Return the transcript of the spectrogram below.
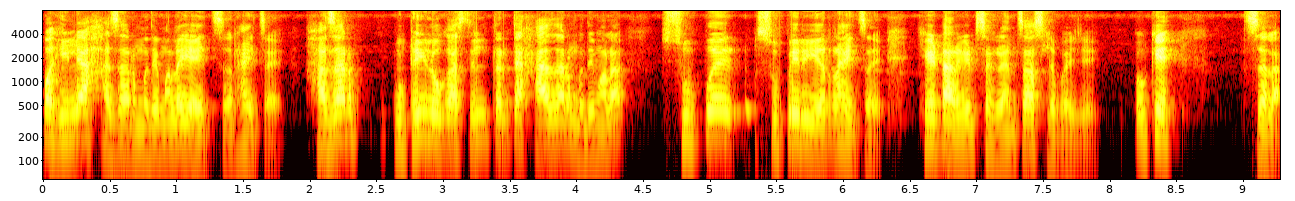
पहिल्या हजारमध्ये मला यायचं राहायचं आहे हजार कुठेही लोक असतील तर त्या हजारमध्ये मला सुपर सुपेरियर राहायचं आहे हे टार्गेट सगळ्यांचं असलं पाहिजे. ओके? चला.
